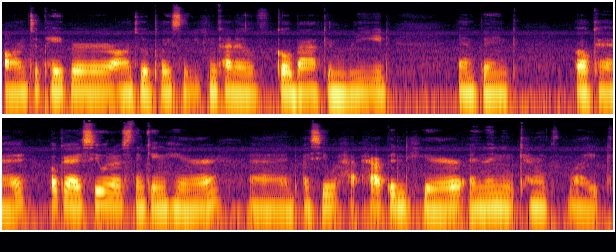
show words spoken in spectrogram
onto paper, onto a place that you can kind of go back and read and think, okay, okay, I see what I was thinking here, and I see what ha- happened here, and then kind of like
